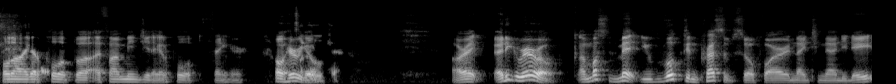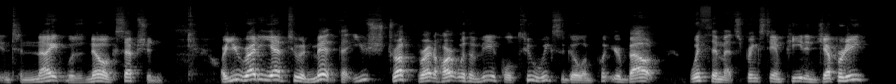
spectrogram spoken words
Hold on, I gotta pull up. Uh, if I'm Mean Gene, I gotta pull up the thing here. Oh, here we go. Okay. All right, Eddie Guerrero. I must admit, you looked impressive so far in 1998, and tonight was no exception. Are you ready yet to admit that you struck Bret Hart with a vehicle two weeks ago and put your bout with him at Spring Stampede in jeopardy?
